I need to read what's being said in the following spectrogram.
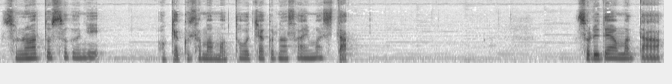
その後すぐにお客様も到着なさいました。それではまた。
